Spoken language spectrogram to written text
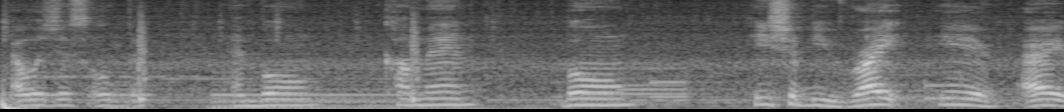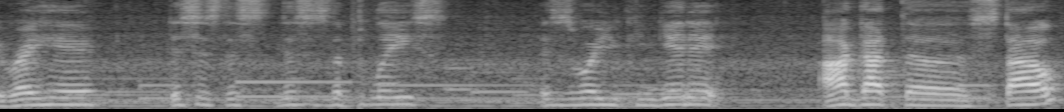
that was just open, and boom, come in, boom. He should be right here. All right, right here. This is this. This is the place. This is where you can get it. I got the style.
